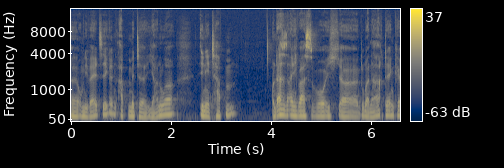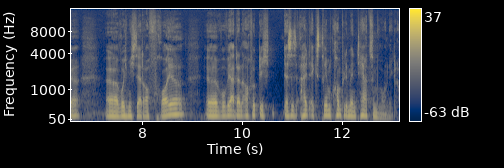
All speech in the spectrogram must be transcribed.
äh, um die Welt segeln, ab Mitte Januar in Etappen. Und das ist eigentlich was, wo ich äh, drüber nachdenke, äh, wo ich mich sehr darauf freue, äh, wo wir dann auch wirklich, das ist halt extrem komplementär zum Vendée Globe.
